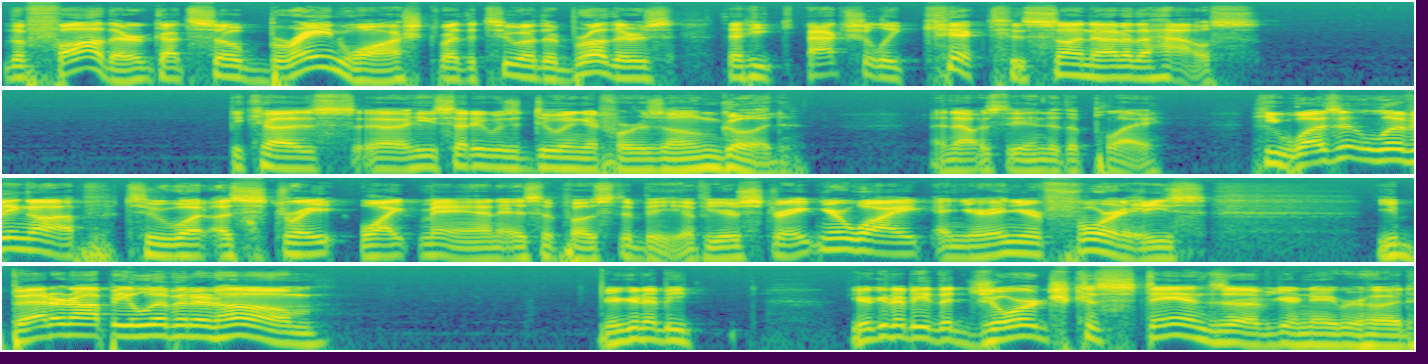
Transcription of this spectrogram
the father got so brainwashed by the two other brothers that he actually kicked his son out of the house because uh, he said he was doing it for his own good and that was the end of the play. He wasn't living up to what a straight white man is supposed to be. If you're straight and you're white and you're in your 40s, you better not be living at home. You're going to be you're going to be the George Costanza of your neighborhood.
